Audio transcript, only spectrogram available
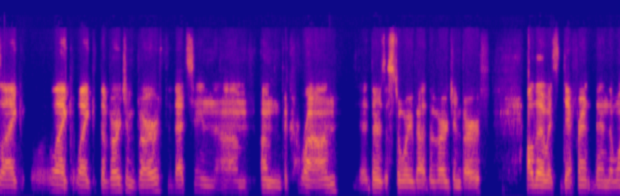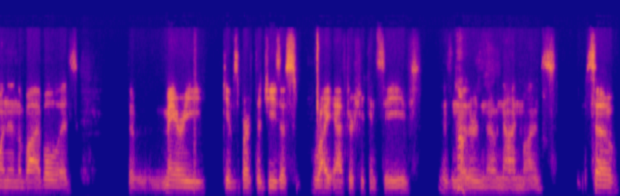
like like like the virgin birth that's in um um the quran. There's a story about the virgin birth. Although it's different than the one in the bible it's mary gives birth to Jesus right after she conceives. There's no, huh. there's no nine months. So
